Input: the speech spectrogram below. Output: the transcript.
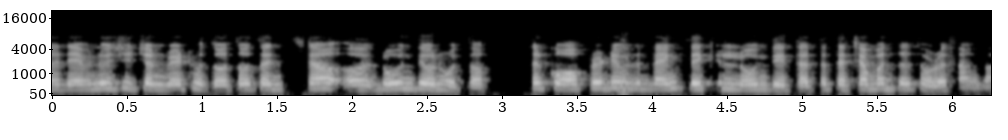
रेव्हेन्यू जे जनरेट होतो तो त्यांचं लोन देऊन होतं. तर कोऑपरेटिव्ह बँक देखील लोन देतात. तर त्याच्याबद्दल थोडं सांगा.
